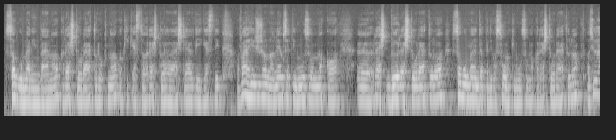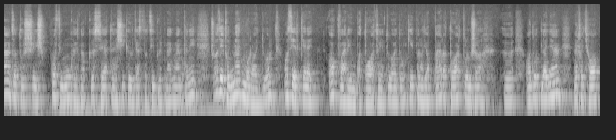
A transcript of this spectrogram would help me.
Szabó Melindának, restaurátoroknak, akik ezt a restaurálást elvégezték. A Várhegyi Zsuzsanna a Nemzeti Múzeumnak a rest, bőrrestaurátora, Szabó Melinda pedig a Szolnoki Múzeumnak a restaurátora. Az ő áldozatos és profi munkáknak köszönhetően sikerült ezt a cipőt megmenteni, és azért, hogy megmaradjon, azért kell egy akváriumba tartani tulajdonképpen, hogy a páratartalom is a, adott legyen, mert hogyha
